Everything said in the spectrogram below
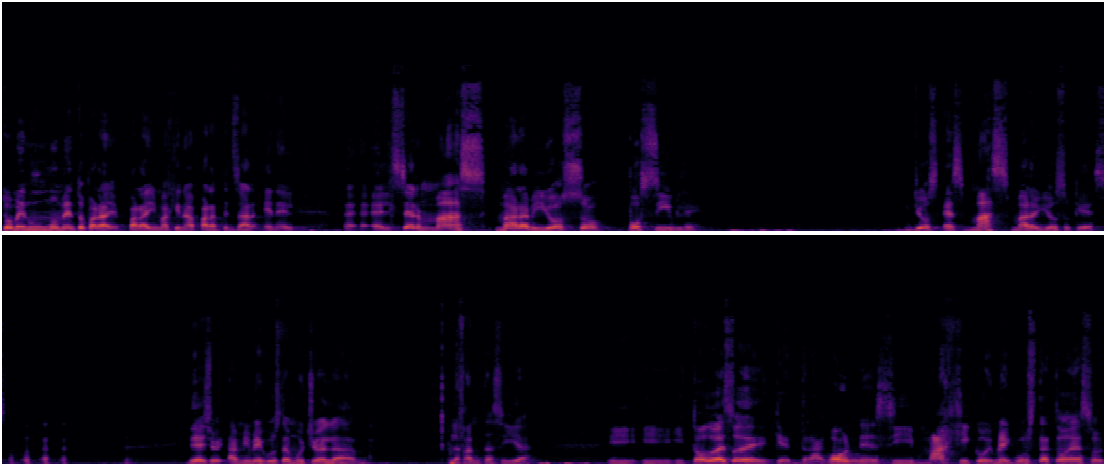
tomen un momento para, para imaginar, para pensar en el, el ser más maravilloso posible. Dios es más maravilloso que eso. de hecho, a mí me gusta mucho la, la fantasía. Y, y, todo eso de que dragones y mágico, me gusta todo eso.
